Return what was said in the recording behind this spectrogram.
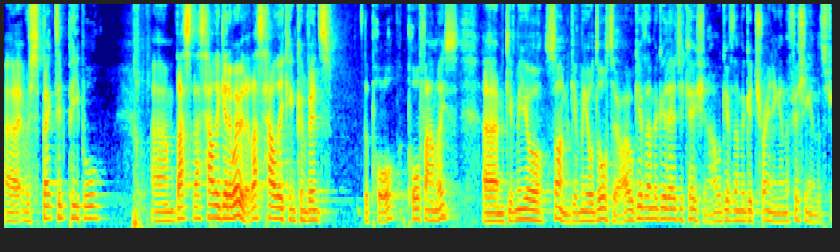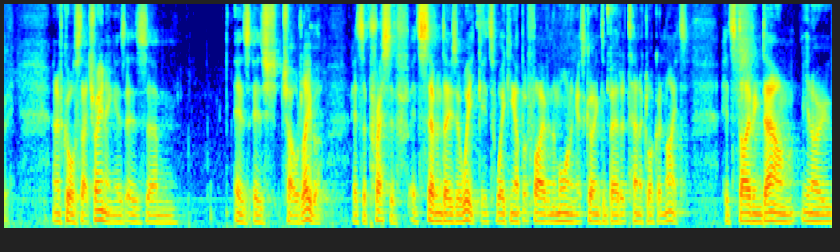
uh, respected people. Um, that's, that's how they get away with it. That's how they can convince the poor, poor families, um, give me your son, give me your daughter. I will give them a good education. I will give them a good training in the fishing industry. And of course, that training is, is, um, is, is child labour. It's oppressive. It's seven days a week. It's waking up at five in the morning. It's going to bed at 10 o'clock at night. It's diving down, you know,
